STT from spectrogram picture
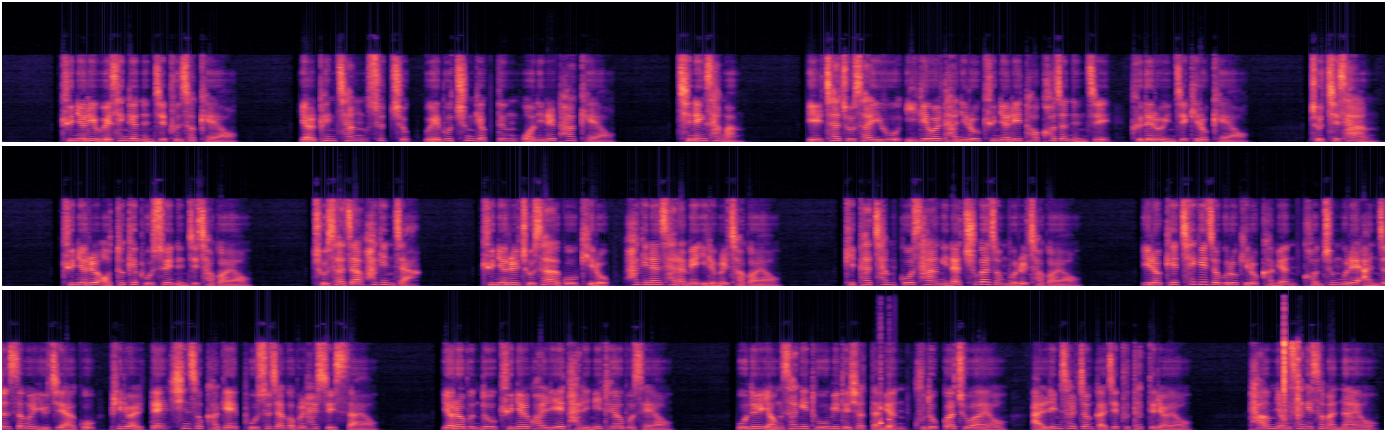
균열이 왜 생겼는지 분석해요. 열팽창, 수축, 외부 충격 등 원인을 파악해요. 진행 상황. 1차 조사 이후 2개월 단위로 균열이 더 커졌는지 그대로인지 기록해요. 조치 사항. 균열을 어떻게 보수했는지 적어요. 조사자 확인자. 균열을 조사하고 기록, 확인한 사람의 이름을 적어요. 기타 참고 사항이나 추가 정보를 적어요. 이렇게 체계적으로 기록하면 건축물의 안전성을 유지하고 필요할 때 신속하게 보수 작업을 할 수 있어요. 여러분도 균열 관리의 달인이 되어보세요. 오늘 영상이 도움이 되셨다면 구독과 좋아요, 알림 설정까지 부탁드려요. 다음 영상에서 만나요.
